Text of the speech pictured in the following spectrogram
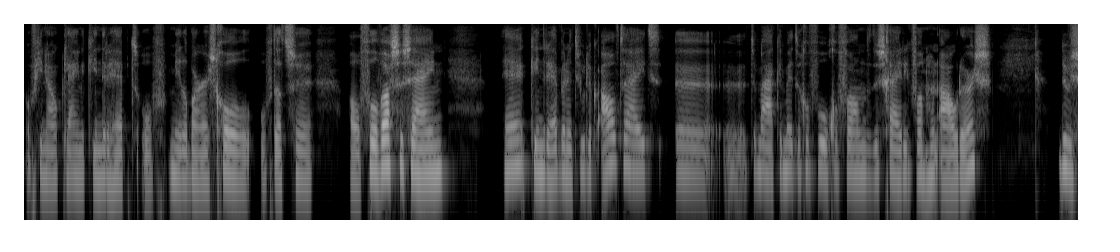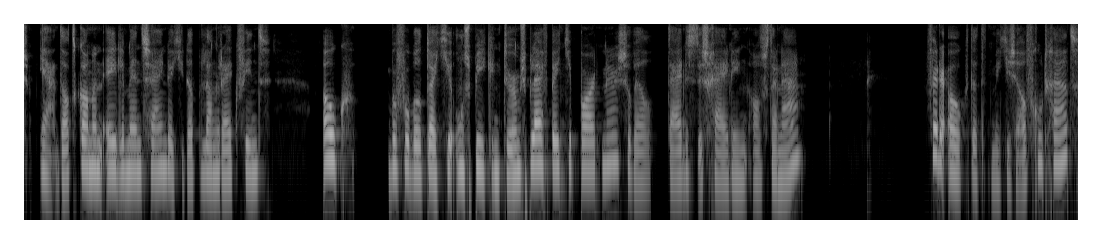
Of je nou kleine kinderen hebt of middelbare school of dat ze al volwassen zijn. kinderen hebben natuurlijk altijd eh, eh, te maken met de gevolgen van de scheiding van hun ouders. Dus ja, dat kan een element zijn dat je dat belangrijk vindt. Ook bijvoorbeeld dat je on speaking terms blijft met je partner, zowel tijdens de scheiding als daarna. Verder ook dat het met jezelf goed gaat.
